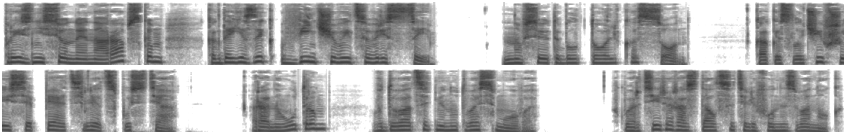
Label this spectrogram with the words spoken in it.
произнесенное на арабском, когда язык ввинчивается в резцы. Но все это был только сон, как и случившееся пять лет спустя. Рано утром, в двадцать минут восьмого. В квартире раздался телефонный звонок.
